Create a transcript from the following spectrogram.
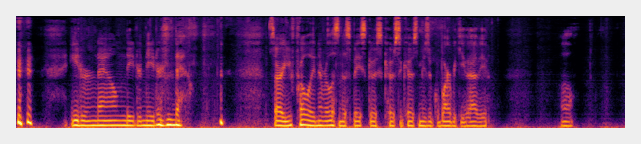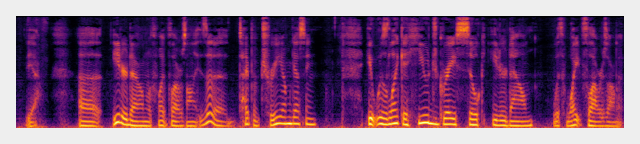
eater down, eater, eater down. Sorry, you've probably never listened to Space Ghost Coast to Coast Musical Barbecue, have you? Well, yeah. Uh, eater down with white flowers on it. Is that a type of tree, I'm guessing? It was like a huge gray silk eater down with white flowers on it.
